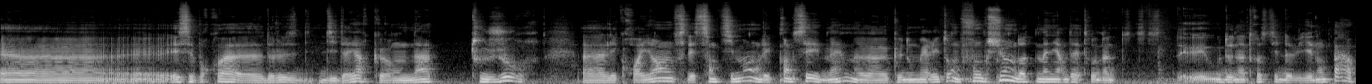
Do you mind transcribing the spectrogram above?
Euh, et c'est pourquoi euh, Deleuze dit d'ailleurs qu'on a toujours les croyances, les sentiments, les pensées même que nous méritons en fonction de notre manière d'être ou, de notre style de vie, et non pas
